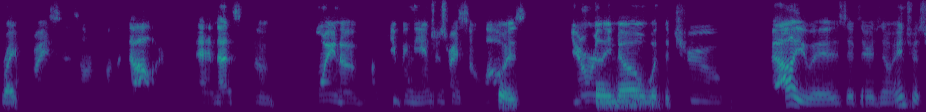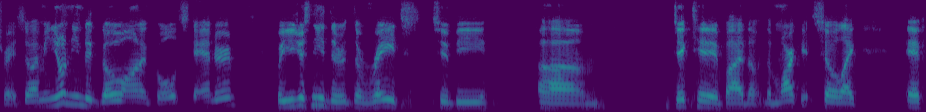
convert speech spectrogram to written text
right price is on, on the dollar, and that's the point of, of keeping the interest rate so low is you don't really know what the true value is if there's no interest rate. So I mean, you don't need to go on a gold standard, but you just need the the rates to be um, dictated by the the market. So like, if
